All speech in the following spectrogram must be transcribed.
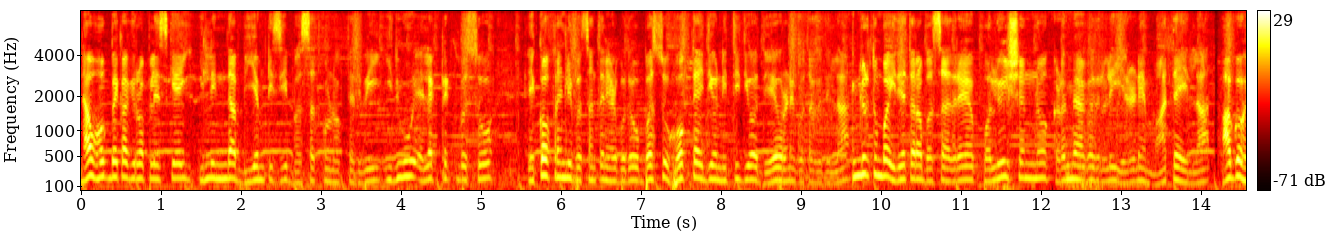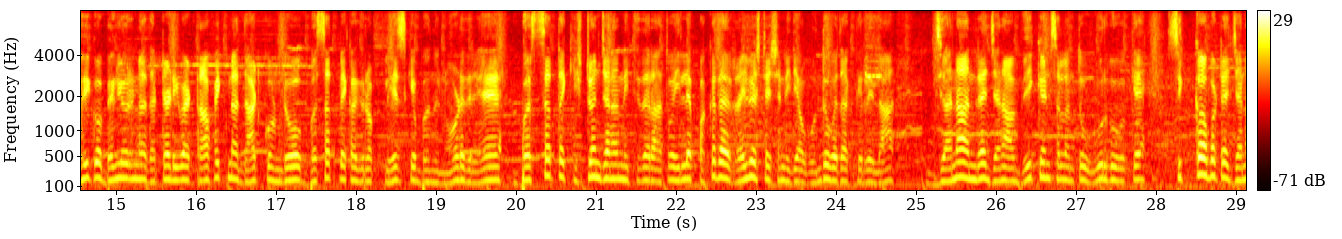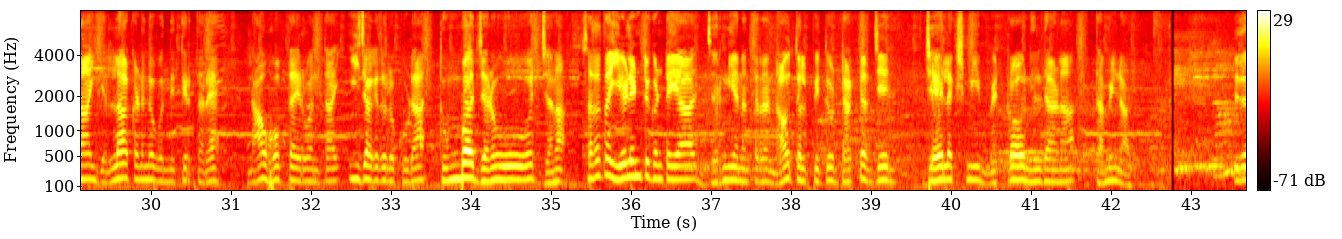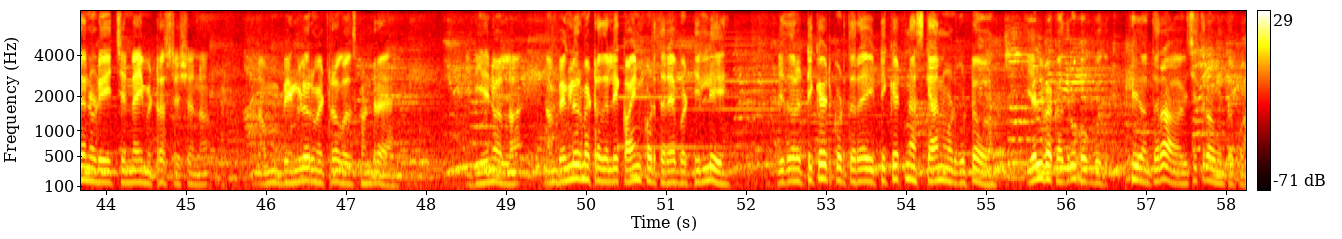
ನಾವು ಹೋಗಬೇಕಾಗಿರೋ ಪ್ಲೇಸ್ಗೆ ಇಲ್ಲಿಂದ B M T C bus ಹತ್ಕೊಂಡು ಹೋಗ್ತಾ ಇದ್ವಿ. ಇದು electric bus eco friendly bus ಅಂತಲೇ ಹೇಳ್ಬೋದು. ಬಸ್ಸು ಹೋಗ್ತಾ ಇದೆಯೋ, ನಿಂತಿದೆಯೋ ದೇವರನೇ ಗೊತ್ತಾಗೋದಿಲ್ಲ. ಬೆಂಗಳೂರು ತುಂಬಾ ಇದೇ ತರ ಬಸ್ ಆದರೆ ಪೊಲ್ಯೂಷನ್ ಕಡಿಮೆ ಆಗೋದ್ರಲ್ಲಿ ಎರಡೇ ಮಾತೇ ಇಲ್ಲ. ಹಾಗೋ ಹೀಗೋ ಬೆಂಗಳೂರಿನ ದಟ್ಟಡಿವೆ ಟ್ರಾಫಿಕ್ನ ದಾಟ್ಕೊಂಡು ಬಸ್ ಹತ್ಬೇಕಾಗಿರೋ ಪ್ಲೇಸ್ಗೆ ಬಂದು ನೋಡಿದ್ರೆ ಬಸ್ ಹತ್ತಕ್ಕೆ ಇಷ್ಟೊಂದು ಜನ ನಿಂತಿದ್ದಾರೆ ಅಥವಾ ಇಲ್ಲೇ ಪಕ್ಕದ ರೈಲ್ವೆ ಸ್ಟೇಷನ್ ಇದೆಯಾ? ಒಂದು ಗೊತ್ತಾಗ್ತಿರ್ಲಿಲ್ಲ. ಜನ ಅಂದರೆ ಜನ ವೀಕೆಂಡ್ಸಲ್ಲಂತೂ ಊರಿಗೆ ಹೋಗೋಕ್ಕೆ ಸಿಕ್ಕಾಪಟ್ಟೆ ಜನ ಎಲ್ಲ ಕಡೆಯಿಂದ ಬಂದು ನಿಂತಿರ್ತಾರೆ. ನಾವು ಹೋಗ್ತಾ ಇರುವಂಥ ಈ ಜಾಗದಲ್ಲೂ ಕೂಡ ತುಂಬ ಜನವೂ ಜನ. ಸತತ ಏಳೆಂಟು ಗಂಟೆಯ ಜರ್ನಿಯ ನಂತರ ನಾವು ತಲುಪಿದ್ದು ಡಾಕ್ಟರ್ ಜೆ ಜಯಲಕ್ಷ್ಮಿ ಮೆಟ್ರೋ ನಿಲ್ದಾಣ, ತಮಿಳ್ನಾಡು. ಇದೆ ನೋಡಿ ಚೆನ್ನೈ ಮೆಟ್ರೋ ಸ್ಟೇಷನ್ನು ನಮ್ಮ ಬೆಂಗಳೂರು ಮೆಟ್ರೋಗೆ ಹೋಲಿಸ್ಕೊಂಡ್ರೆ ಇದೇನೂ ಅಲ್ಲ. ನಮ್ಮ ಬೆಂಗಳೂರು ಮೆಟ್ರೋದಲ್ಲಿ ಕಾಯಿನ್ ಕೊಡ್ತಾರೆ, ಬಟ್ ಇಲ್ಲಿ ಥರ ಟಿಕೆಟ್ ಕೊಡ್ತಾರೆ. ಈ ಟಿಕೆಟ್ನ ಸ್ಕ್ಯಾನ್ ಮಾಡಿಬಿಟ್ಟು ಎಲ್ಲಿ ಬೇಕಾದರೂ ಹೋಗ್ಬೋದು. ಇದೊಂಥರ ವಿಚಿತ್ರ ಉಂಟಪ್ಪ.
